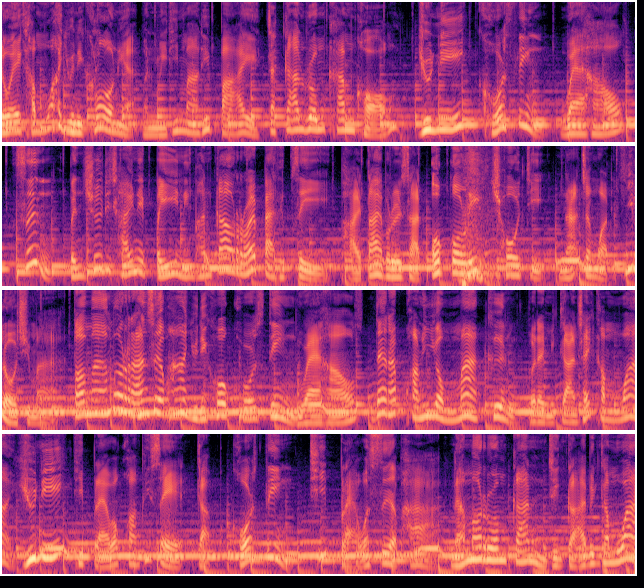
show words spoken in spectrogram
โดยคำว่ายูนิโคลเนี่ย มันมีที่มาที่ไป จากการรวมคำของ Unique Clothing Warehouse ซึ่งเป็นชื่อที่ใช้ในปี 1984 ภายใต้บริษัทโอโกริโชจิณจังหวัดฮิโรชิมา ต่อมาเมื่อร้านเสื้อผ้า Uniqlo Clothing Warehouse ได้รับความนิยมมากขึ้น ก็ได้มีการใช้คำว่า Unique ที่แปลว่าความพิเศษกับ Clothing ที่แปลว่าเสื้อผ้านำมารวมกันจึงกลายเป็นคำว่า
